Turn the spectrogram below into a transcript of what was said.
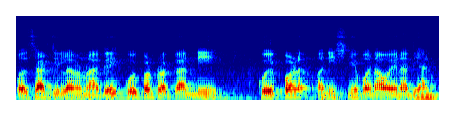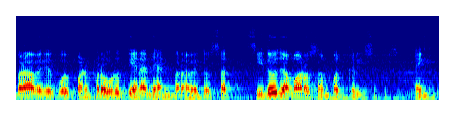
વલસાડ જિલ્લાનો નાગરિક, કોઈપણ પ્રકારની કોઈપણ અનિચ્છનીય બનાવ એના ધ્યાન પર આવે કે કોઈપણ પ્રવૃત્તિ એના ધ્યાન પર આવે તો સીધો જ અમારો સંપર્ક કરી શકે છે. થેન્ક યુ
